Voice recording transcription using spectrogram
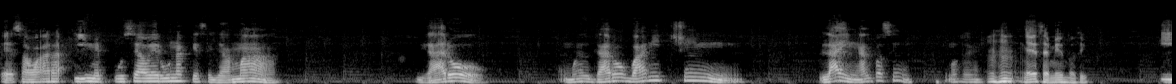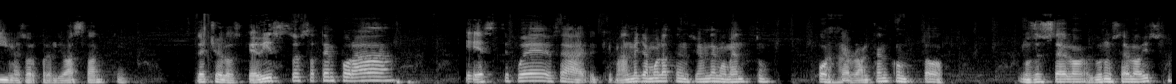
esa vara. Y me puse a ver una que se llama Garo, ¿cómo es? Garo Vanishing Line, algo así. No sé. Ese mismo, sí. Y me sorprendió bastante. De hecho, los que he visto esta temporada, este fue, o sea, el que más me llamó la atención de momento. Porque arrancan con todo. No sé si usted lo, alguno de ustedes lo ha visto.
